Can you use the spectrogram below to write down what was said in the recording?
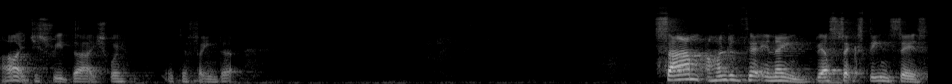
Ah, I just read that actually, where to find it. Psalm 139, verse 16 says,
